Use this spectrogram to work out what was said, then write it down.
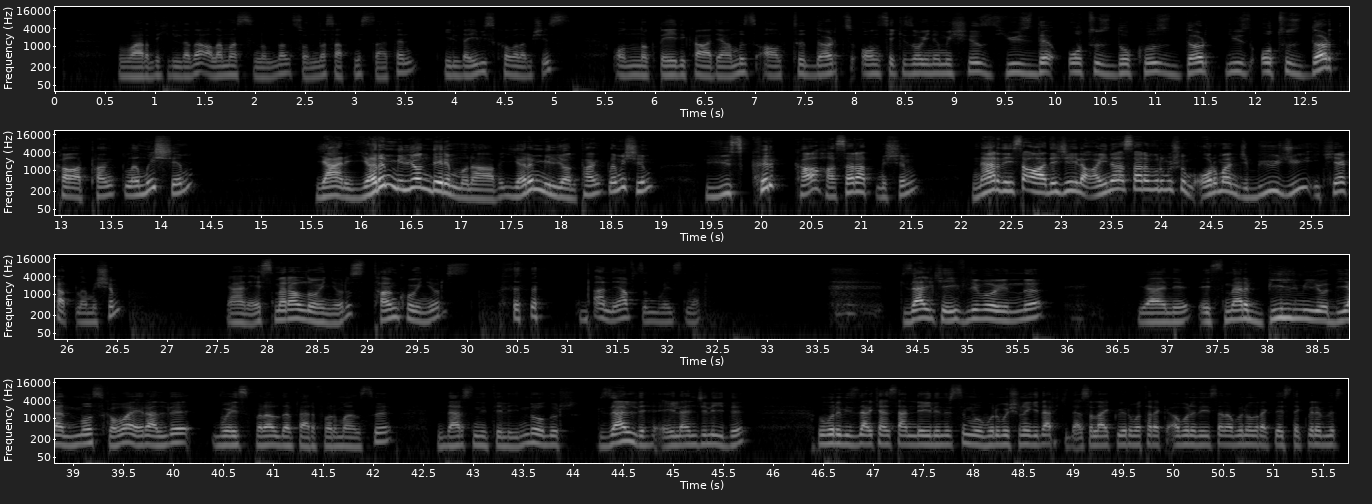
vardı Hilda'da. Alamazsın ondan. Sonunda satmış zaten. Hilda'yı biz kovalamışız. 10.7 KDA'mız 6-4 18 oynamışız. %39 434K tanklamışım. Yani yarım milyon derim buna abi. Yarım milyon tanklamışım. 140K hasar atmışım. Neredeyse ADC ile aynı hasar vurmuşum. Ormancı büyücüyü ikiye katlamışım. Yani Esmeralda oynuyoruz. Tank oynuyoruz. Daha ne yapsın bu Esmer? Güzel keyifli bir oyundu. Yani Esmer bilmiyor diyen Moskova herhalde bu Esmeralda performansı ders niteliğinde olur. Güzeldi, eğlenceliydi. Umarım izlerken sen de eğlenirsin ve umarım hoşuna gider. Giderse like ve yorum atarak abone değilsen abone olarak destek verebilirsin.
